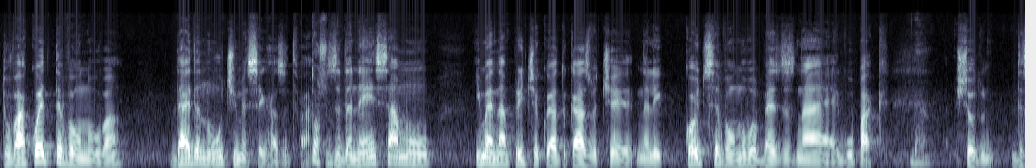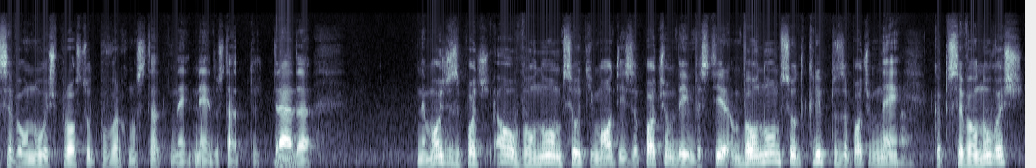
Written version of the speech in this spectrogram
това, което те вълнува, дай да научиме сега за това. Точно. За да не е само... Има една притча, която казва, че нали, който се вълнува без да знае е глупак. Да. Защото да се вълнуваш просто от повърхността не, не е достатъчно. Трябва да... Не може да започнеш, о, вълнувам се от имоти, започвам да инвестирам, вълнувам се от крипто, започвам... Не, като се вълнуваш,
